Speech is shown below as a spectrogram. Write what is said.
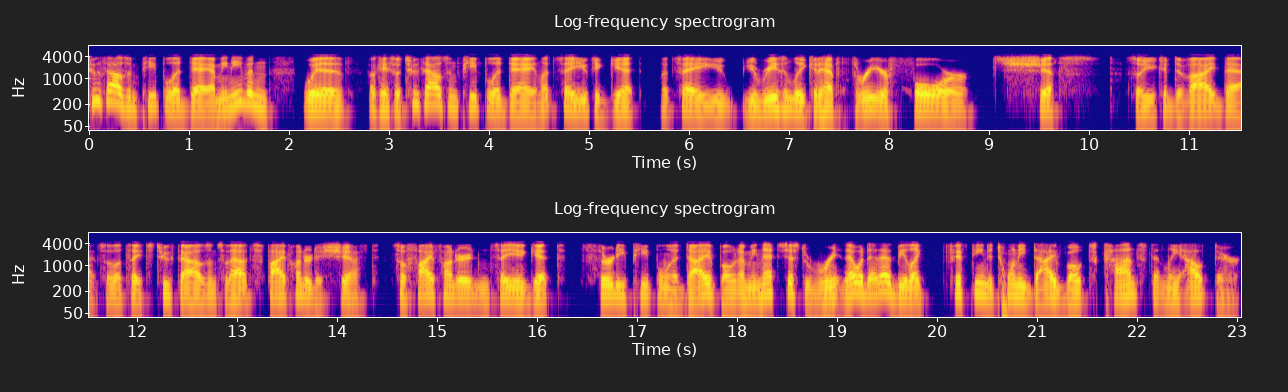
2,000 people a day. I mean, even with okay, so 2,000 people a day, and let's say you could get, let's say you you reasonably could have three or four shifts. So you could divide that. So let's say it's 2,000. So that's 500 a shift. So 500, and say you get 30 people in a dive boat. I mean, that's just re- that would that would be like 15 to 20 dive boats constantly out there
